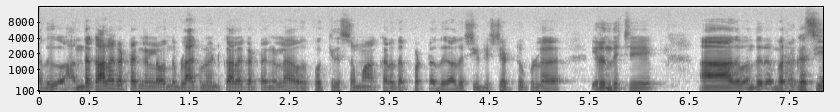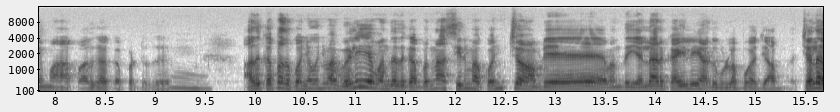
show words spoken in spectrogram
அது அந்த காலகட்டங்களில் வந்து பிளாக் அண்ட் ஒயிட் காலகட்டங்களில் அது பொக்கிஷமாக கருதப்பட்டது. அது சிடி செட்டுக்குள்ளே இருந்துச்சு. அது வந்து ரொம்ப ரகசியமாக பாதுகாக்கப்பட்டது. அதுக்கப்புறம் அது கொஞ்சம் கொஞ்சமாக வெளியே வந்ததுக்கப்புறம் தான் சினிமா கொஞ்சம் அப்படியே வந்து எல்லார் கையிலையும் அது உள்ளே போச்சு. சில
